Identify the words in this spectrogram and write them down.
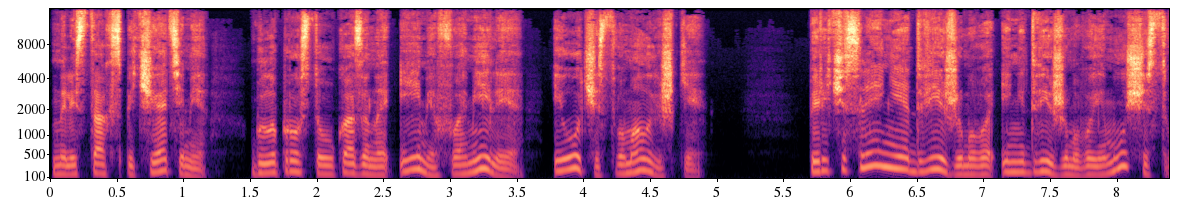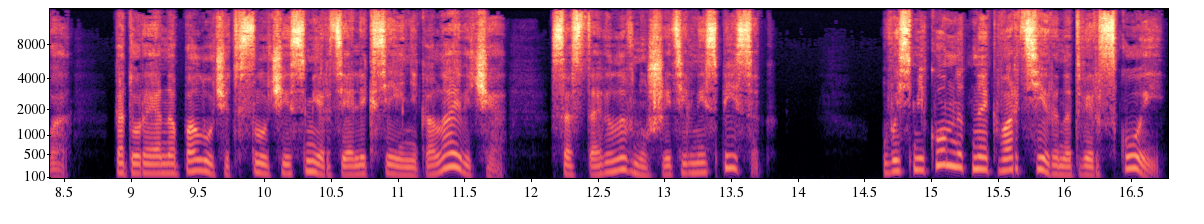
На листах с печатями было просто указано имя, фамилия и отчество малышки. Перечисление движимого и недвижимого имущества, которое она получит в случае смерти Алексея Николаевича, составило внушительный список. Восьмикомнатная квартира на Тверской,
